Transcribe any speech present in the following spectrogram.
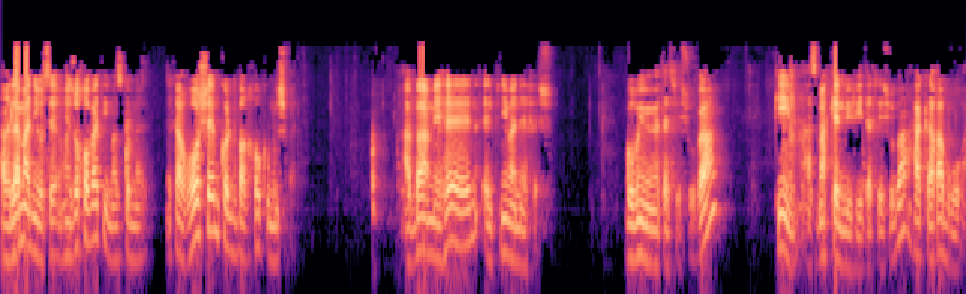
הרי למה אני עושה? זו חובתי, מה זאת אומרת? רושם כל דבר חוק ומשפט. הבא מהן אל פנים הנפש. גורמים באמת התשובה, כי אם, אז מה כן מביא את התשובה? הכרה ברורה.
